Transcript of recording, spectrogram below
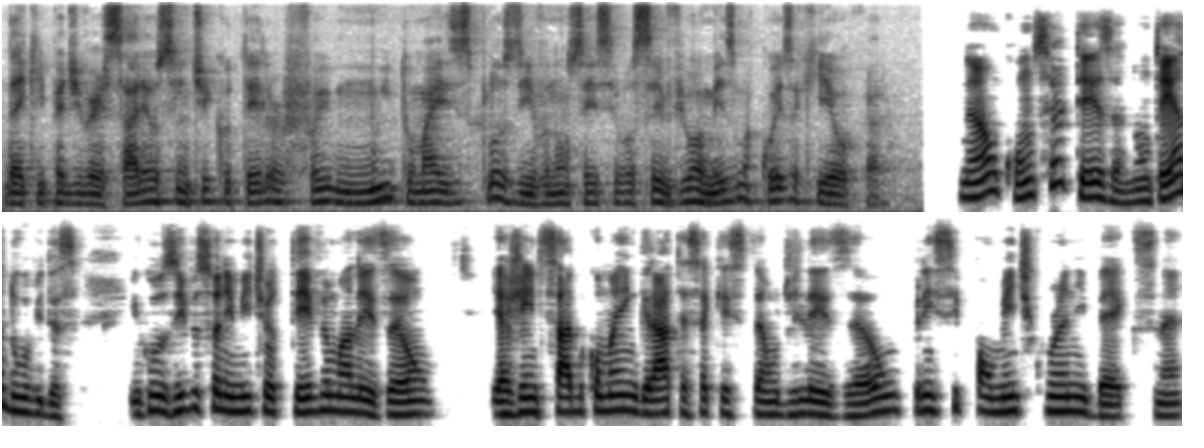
da equipe adversária, eu senti que o Taylor foi muito mais explosivo. Não sei se você viu a mesma coisa que eu, cara. Não, com certeza, não tenha dúvidas. Inclusive o Sonny Mitchell teve uma lesão e a gente sabe como é ingrata essa questão de lesão, principalmente com running backs, né?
